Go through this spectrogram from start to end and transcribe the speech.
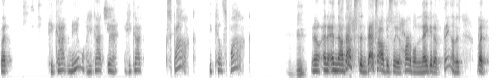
But he got Nemo. He got you know. He got Spock. He killed Spock. Mm-hmm. You know. And and now that's the that's obviously a horrible negative thing on this, but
